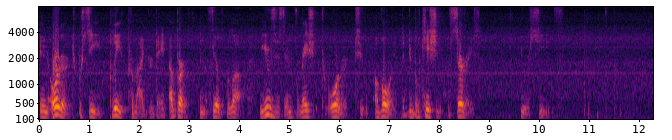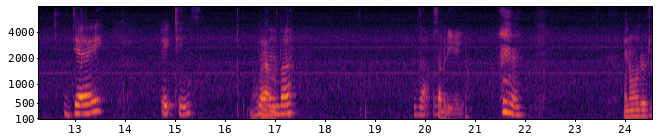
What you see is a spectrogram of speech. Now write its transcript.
In order to proceed, please provide your date of birth in the fields below. We use this information to order to avoid the duplication of surveys you receive. Day 18th November. That 78. In order to.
